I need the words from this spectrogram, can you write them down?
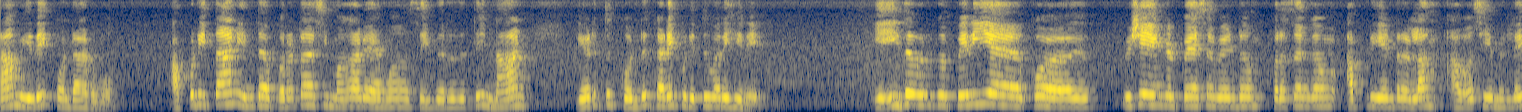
நாம் இதை கொண்டாடுவோம். அப்படித்தான் இந்த புரட்டாசி மகாலய அமாவாசை விரதத்தை நான் எடுத்துக்கொண்டு கடைபிடித்து வருகிறேன். இது ஒரு பெரிய விஷயங்கள் பேச வேண்டும் பிரசங்கம் அப்படி என்றெல்லாம் அவசியமில்லை.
